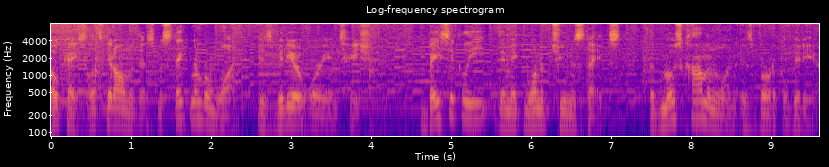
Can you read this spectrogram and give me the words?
Okay, so let's get on with this. Mistake number 1 is video orientation. Basically, they make one of two mistakes. The most common one is vertical video.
